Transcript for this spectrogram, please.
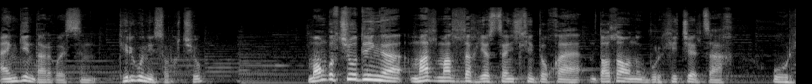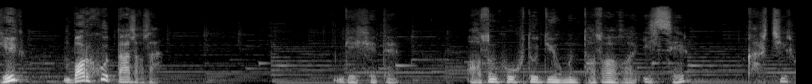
ангийн дарга байсан тэргүүний сурагч юу? Монголчуудын мал маллах ёс заншлын тухай 7 хоног бүр хичээл заах үүргийг борхуу даалгалаа. Гэхдээ олон хүүхдүүдийн өмнө толгоогоо илсээр гарч ирв.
